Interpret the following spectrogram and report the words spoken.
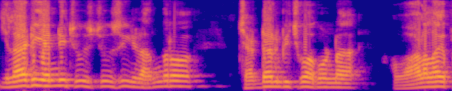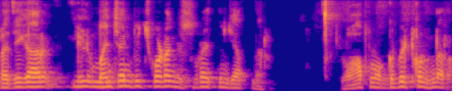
ఇలాంటివన్నీ చూసి చూసి వీళ్ళందరూ చెడ్డ అనిపించుకోకుండా వాళ్ళలాగా ప్రతిగారు వీళ్ళు మంచి అనిపించుకోవడానికి ప్రయత్నం చేస్తున్నారు. లోపల ఒగ్గ పెట్టుకుంటున్నారు.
